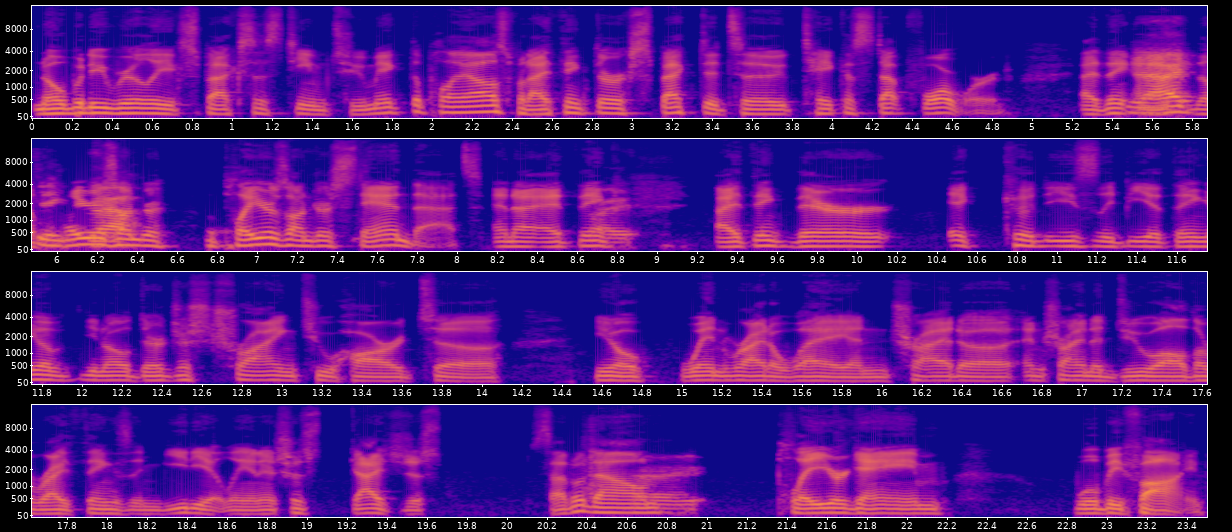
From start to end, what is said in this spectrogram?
nobody really expects this team to make the playoffs, but I think they're expected to take a step forward. I think, yeah, I the think, players under the players understand that, and I, I think right. I think they're it could easily be a thing of you know they're just trying too hard to you know win right away and try to and trying to do all the right things immediately, and it's just guys just settle down, Right. play your game. We'll be fine.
